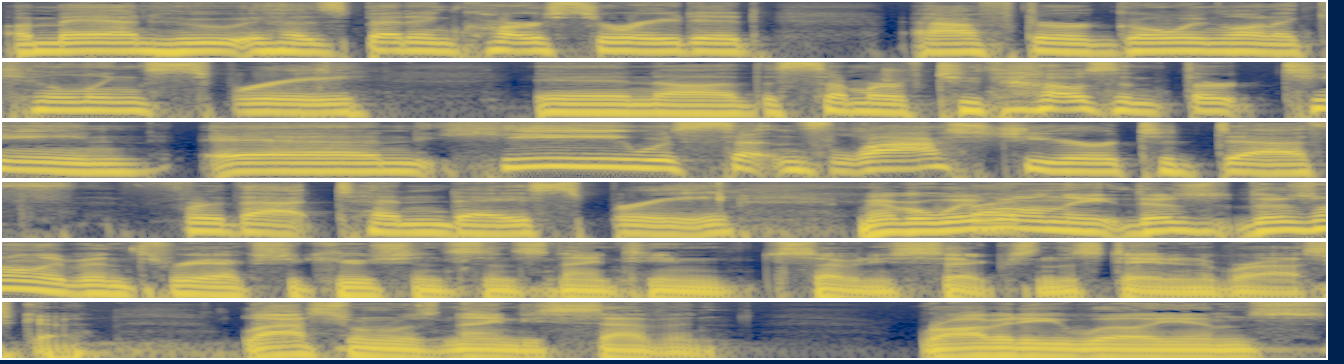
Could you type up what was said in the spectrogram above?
a man who has been incarcerated after going on a killing spree in uh, the summer of 2013. And he was sentenced last year to death for that 10 day spree. Remember, we've But- only there's there's only been three executions since 1976 in the state of Nebraska. Last one was 97. Robert E. Williams,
